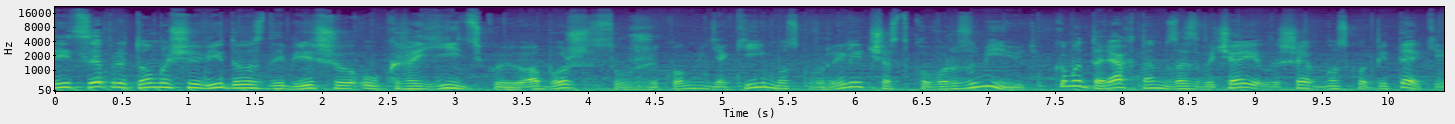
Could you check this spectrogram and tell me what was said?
І це при тому, що відео здебільшого українською або ж суржиком, який москворилі частково розуміють. В коментарях там зазвичай лише москвопітеки,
